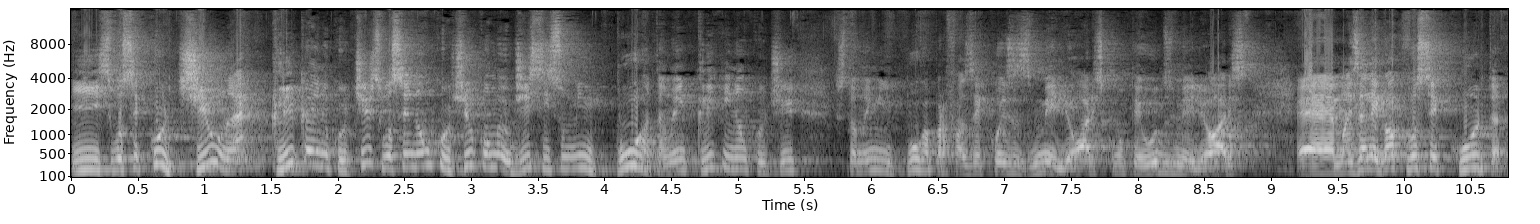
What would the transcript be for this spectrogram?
E se você curtiu, né? Clica aí no curtir. Se você não curtiu, como eu disse, isso me empurra também. Clique em não curtir, isso também me empurra para fazer coisas melhores, conteúdos melhores. É, mas é legal que você curta,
